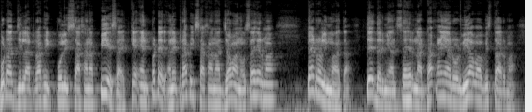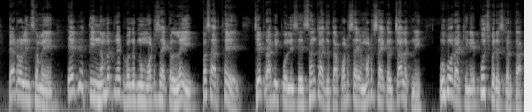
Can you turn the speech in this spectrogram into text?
બોટાદ જિલ્લા ટ્રાફિક પોલીસ શાખાના પીએસઆઈ કે એન પટેલ અને ટ્રાફિક શાખાના જવાનો શહેરમાં પેટ્રોલિંગમાં હતા. તે દરમિયાન શહેરના ઢાકણિયા રોડ વિહાવા વિસ્તારમાં પેટ્રોલિંગ સમયે એક વ્યક્તિ નંબર પ્લેટ વગરનું મોટરસાયકલ લઈ પસાર થયેલ, જે ટ્રાફિક પોલીસે શંકા જતા મોટરસાયકલ ચાલકને ઊભો રાખીને પૂછપરછ કરતા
